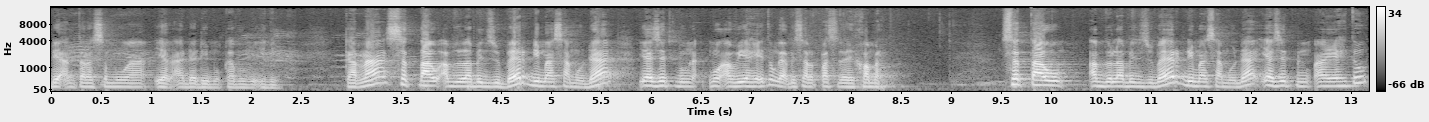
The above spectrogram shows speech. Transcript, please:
di antara semua yang ada di muka bumi ini. Karena setahu Abdullah bin Zubair di masa muda, Yazid bin Muawiyah itu nggak bisa lepas dari khamr. Setahu Abdullah bin Zubair di masa muda, Yazid bin Muawiyah itu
